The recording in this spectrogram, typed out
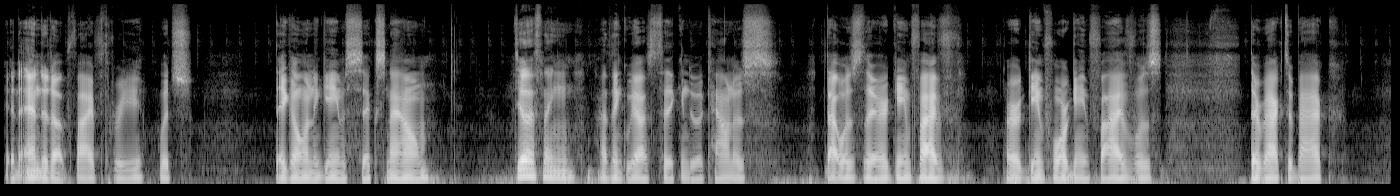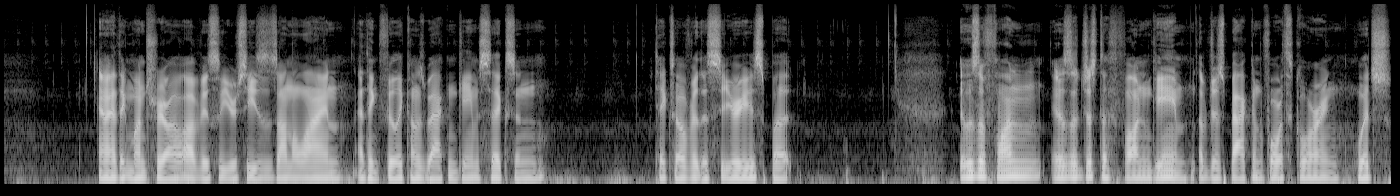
It ended up five three, which they go into game six now. The other thing I think we have to take into account is that was their game five or game four, game five was their back to back. And I think Montreal, obviously, your season's on the line. I think Philly comes back in game six and takes over the series, but it was a fun, it was a, just a fun game of just back and forth scoring, which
